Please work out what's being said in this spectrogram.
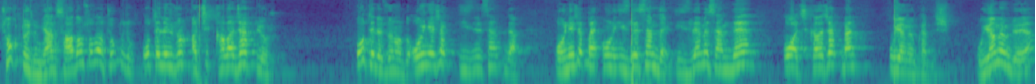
çok duydum yani sağdan sola çok duydum. O televizyon açık kalacak diyor. O televizyon orada oynayacak izlesem de oynayacak ben onu izlesem de izlemesem de o açık kalacak ben uyuyamıyorum kardeşim. Uyuyamıyorum diyor ya.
